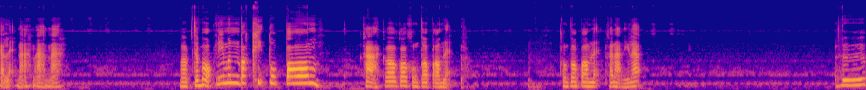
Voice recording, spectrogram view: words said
กันแหละนะนะนะแบบจะบอกนี่มันบักคิตัวปลอม ค่ะ ก็ก็คงตัวปลอมแหละ คงตัวปลอมแหละ ขนาดนี้แล้วฮึบ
